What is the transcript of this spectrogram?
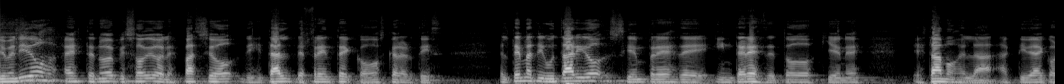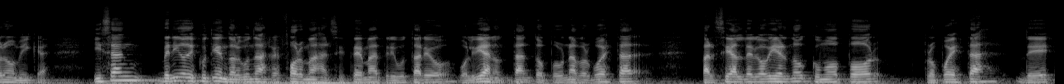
Bienvenidos a este nuevo episodio del espacio digital de frente con Oscar Ortiz. El tema tributario siempre es de interés de todos quienes estamos en la actividad económica y se han venido discutiendo algunas reformas al sistema tributario boliviano, tanto por una propuesta parcial del gobierno como por propuestas de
